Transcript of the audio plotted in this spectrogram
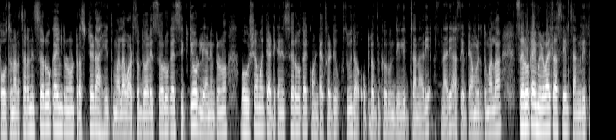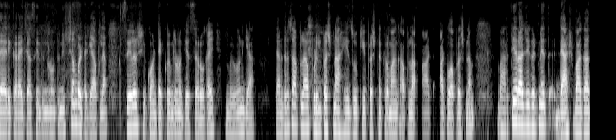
पोहोचणार सर. आणि सर्व काही मित्रांनो ट्रस्टेड आहे तुम्हाला व्हॉट्सअपद्वारे सर्व काही सिक्युअरली आणि मित्रांनो भविष्यामध्ये त्या ठिकाणी सर्व काही कॉन्टॅक्टसाठी सुविधा उपलब्ध करून दिली जाणारी असणारी असेल. त्यामुळे तुम्हाला सर्व काही मिळवायचं असेल चांगली तयारी करायची असेल तर मित्रांनो तुम्ही शंभर टक्के आपल्या सेलरशी कॉन्टॅक्ट करून मित्रांनो ते सर्व काही मिळवून घ्या. त्यानंतरचा आपला पुढील प्रश्न आहे जो की प्रश्न क्रमांक आपला आठ आठवा प्रश्न. भारतीय राज्यघटनेत डॅश भागात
